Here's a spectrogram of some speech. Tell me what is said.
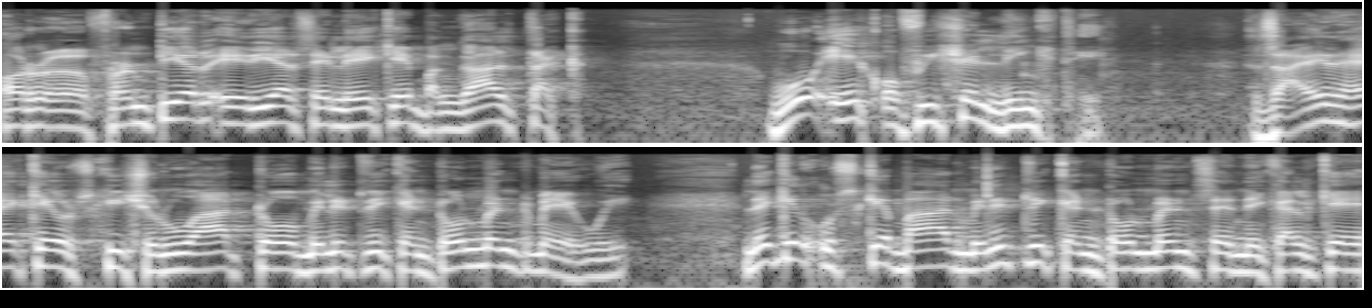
और फ्रंटियर एरिया से लेके बंगाल तक, वो एक ऑफिशियल लिंक थी। ज़ाहिर है कि उसकी शुरुआत तो मिलिट्री कैंटोनमेंट में हुई लेकिन उसके बाद मिलिट्री कैंटोनमेंट से निकल के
